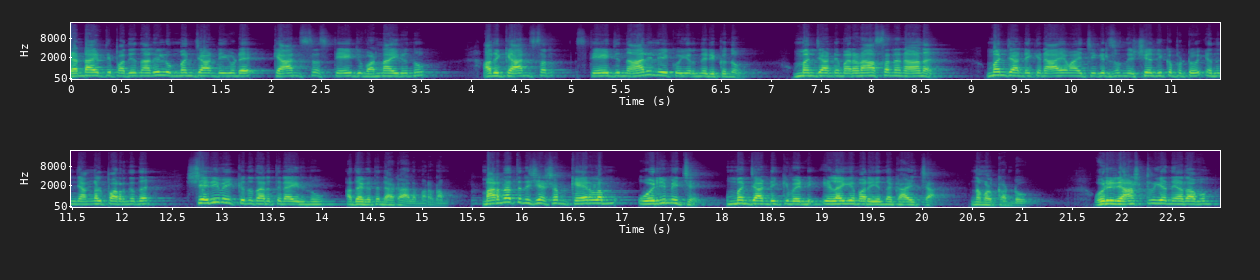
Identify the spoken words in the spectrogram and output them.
രണ്ടായിരത്തി പതിനാലിൽ ഉമ്മൻചാണ്ടിയുടെ ക്യാൻസർ സ്റ്റേജ് വൺ ആയിരുന്നു. അത് ക്യാൻസർ സ്റ്റേജ് നാലിലേക്ക് ഉയർന്നിരിക്കുന്നു. ഉമ്മൻചാണ്ടി മരണാസന്നനാണ്. ഉമ്മൻചാണ്ടിക്ക് ന്യായമായ ചികിത്സ നിഷേധിക്കപ്പെട്ടു എന്ന് ഞങ്ങൾ പറഞ്ഞത് ശരിവയ്ക്കുന്ന തരത്തിലായിരുന്നു അദ്ദേഹത്തിന്റെ ആ കാലമരണം മരണത്തിന് ശേഷം കേരളം ഒരുമിച്ച് ഉമ്മൻചാണ്ടിക്ക് വേണ്ടി ഇളകി മറിയുന്ന കാഴ്ച നമ്മൾ കണ്ടു. ഒരു രാഷ്ട്രീയ നേതാവും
